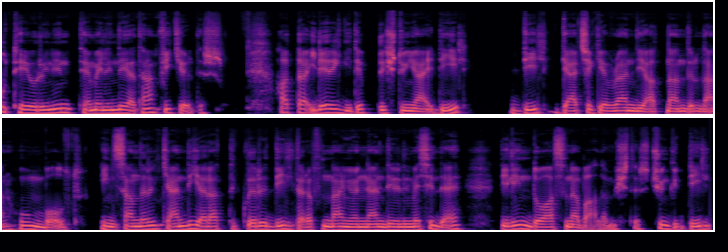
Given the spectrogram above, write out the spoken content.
bu teorinin temelinde yatan fikirdir. Hatta ileri gidip dış dünyayı değil, dil gerçek evren diye adlandırılan Humboldt, insanların kendi yarattıkları dil tarafından yönlendirilmesi de dilin doğasına bağlamıştır. Çünkü dil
